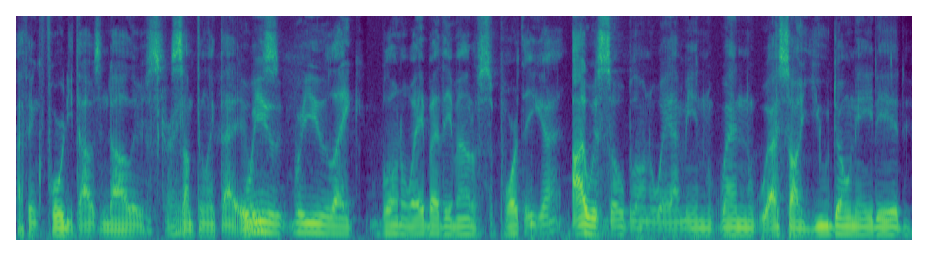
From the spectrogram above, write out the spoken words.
I think forty thousand dollars, something like that. It were was. you were you like blown away by the amount of support that you got? I was so blown away. I mean, when I saw you donated,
